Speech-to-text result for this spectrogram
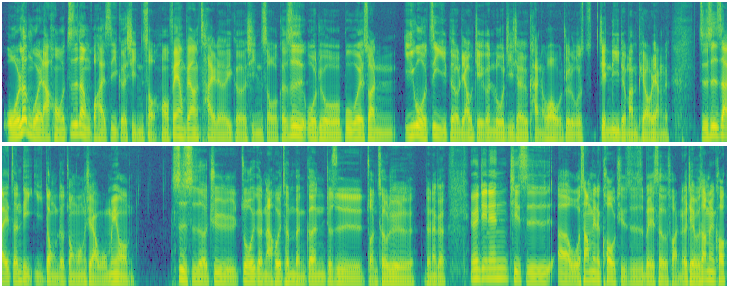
我认为啦，我自认我还是一个新手，哦，非常非常菜的一个新手。可是我觉得我部位算以我自己的了解跟逻辑下去看的话，我觉得我建立的蛮漂亮的。只是在整体移动的状况下，我没有适时的去做一个拿回成本跟就是转策略的那个。因为今天其实呃，我上面的扣其实是被射穿，而且我上面扣。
